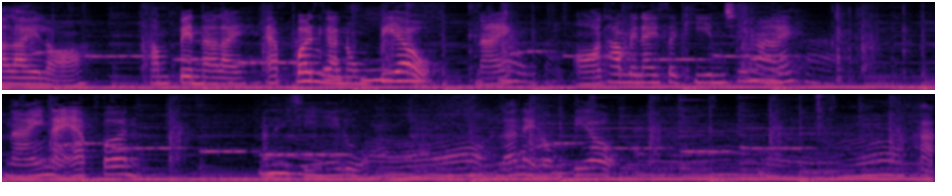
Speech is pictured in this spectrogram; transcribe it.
อะไรเหรอทำเป็นอะไรแอปเปิลกับนมเปรี้ยวไหนอ๋อทำเป็นไอศครีมใช่ไหมค่ะไหนไหนแอปเปิลอันไหนชี้ให้ดูอ๋อแล้วไหนนมเปรี้ยวอ๋อค่ะ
